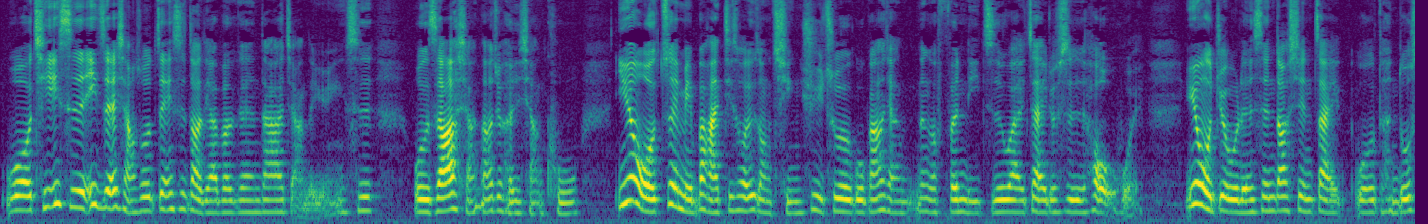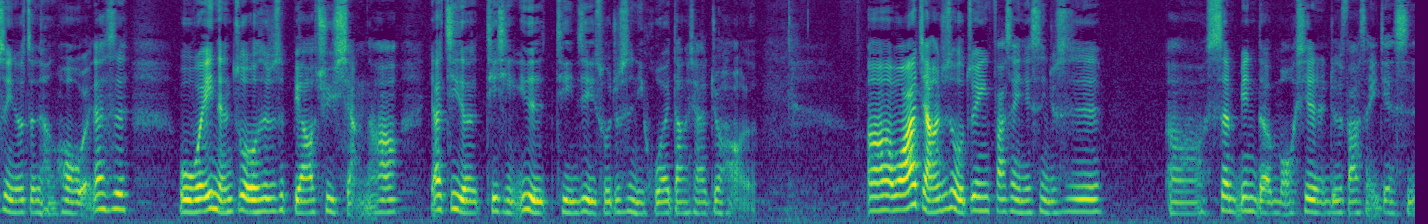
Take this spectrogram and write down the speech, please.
我其实一直在想说这件事到底要不要跟大家讲的原因是，我只要想到就很想哭，因为我最没办法接受一种情绪，除了我刚刚讲那个分离之外，再就是后悔。因为我觉得我人生到现在，我很多事情都真的很后悔，但是我唯一能做的事就是不要去想，然后要记得提醒，一直提醒自己说，就是你活在当下就好了。呃，我要讲的就是我最近发生一件事情，就是，呃，身边的某些人就是发生一件事，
